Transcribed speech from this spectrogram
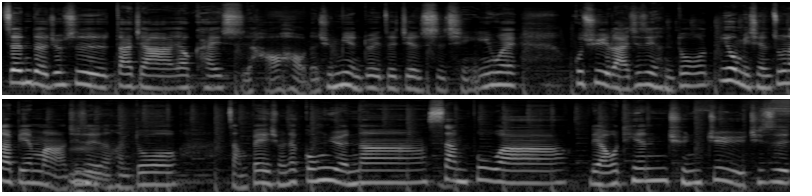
真的就是大家要开始好好的去面对这件事情，因为过去以来其实也很多，因为我们以前住那边嘛，其实很多长辈喜欢在公园呐散步啊、聊天群聚。其实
